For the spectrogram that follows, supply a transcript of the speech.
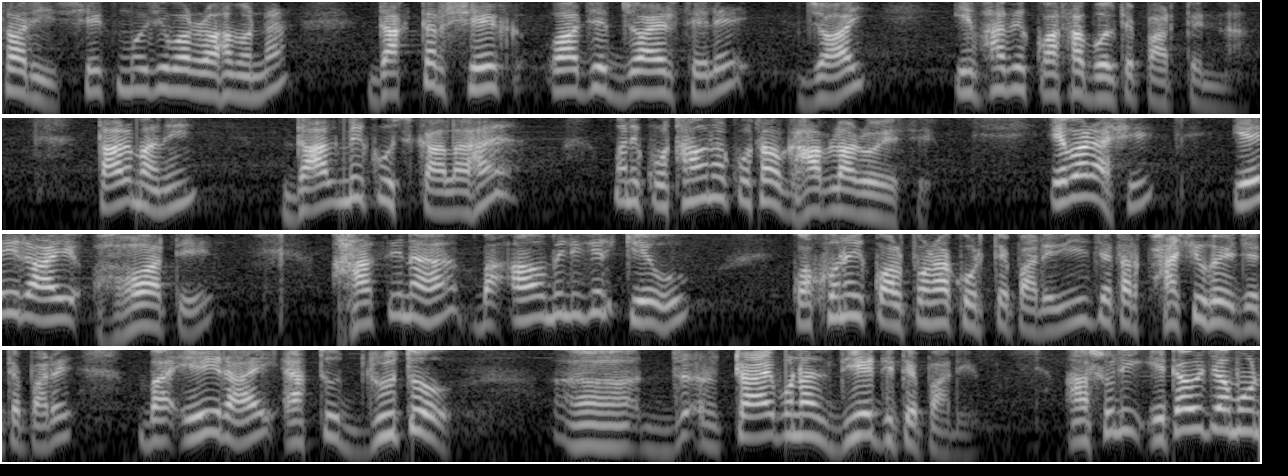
সরি শেখ মুজিবুর রহমান না, ডাক্তার শেখ ওয়াজেদ জয়ের ছেলে জয় এভাবে কথা বলতে পারতেন না। তার মানে ডালমে কুচ কালা, হয়? মানে কোথাও না কোথাও ঘাবলা রয়েছে। এবার আসি, এই রায় হওয়াতে হাসিনা বা আওয়ামী লীগের কেউ কখনোই কল্পনা করতে পারেনি যে তার ফাঁসি হয়ে যেতে পারে বা এই রায় এত দ্রুত ট্রাইব্যুনাল দিয়ে দিতে পারে। আসলে এটাও যেমন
